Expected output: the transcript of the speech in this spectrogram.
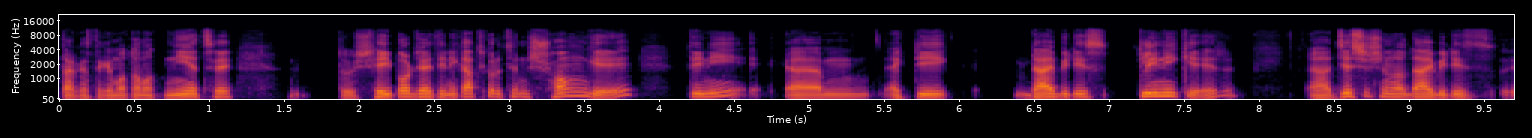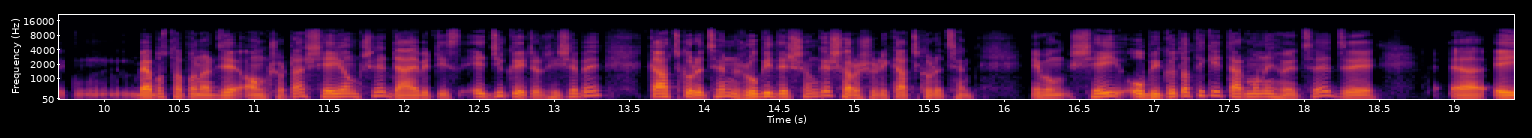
তার কাছ থেকে মতামত নিয়েছে। তো সেই পর্যায়ে তিনি কাজ করেছেন। সঙ্গে তিনি একটি ডায়াবেটিস ক্লিনিকের জেস্টেশনাল ডায়াবেটিস ব্যবস্থাপনার যে অংশটা, সেই অংশে ডায়াবেটিস এডুকেটর হিসেবে কাজ করেছেন, রোগীদের সঙ্গে সরাসরি কাজ করেছেন। এবং সেই অভিজ্ঞতা থেকেই তার মনে হয়েছে যে এই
